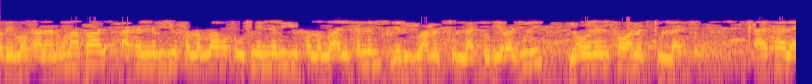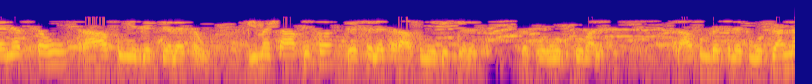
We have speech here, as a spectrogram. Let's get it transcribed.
رضي الله تعالى عنهما قال أتى النبي صلى الله أتي النبي صلى الله عليه وسلم نبي عمد الله برجل يهون سوى عمد الله قتل نفسه راس يجدل سو بمشاقص بسلة راس يجدل سو በጦር ወቅቶ ማለት ነው ራሱን በስለት ወጋና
